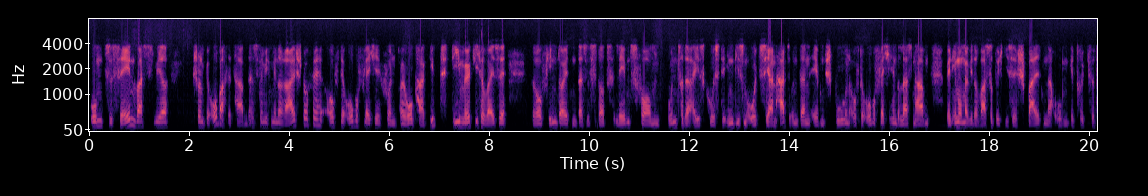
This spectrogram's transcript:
um zu sehen, was wir schon beobachtet haben, dass es nämlich Mineralstoffe auf der Oberfläche von Europa gibt, die möglicherweise darauf hindeuten, dass es dort Lebensformen unter der Eiskruste in diesem Ozean hat und dann eben Spuren auf der Oberfläche hinterlassen haben, wenn immer mal wieder Wasser durch diese Spalten nach oben gedrückt wird.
